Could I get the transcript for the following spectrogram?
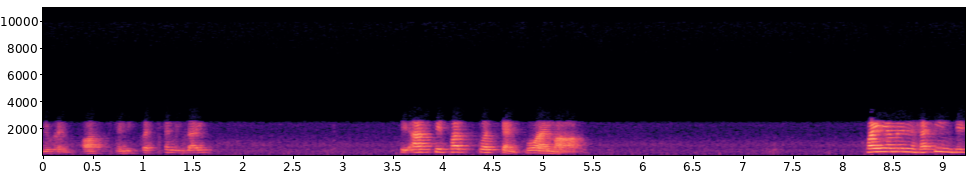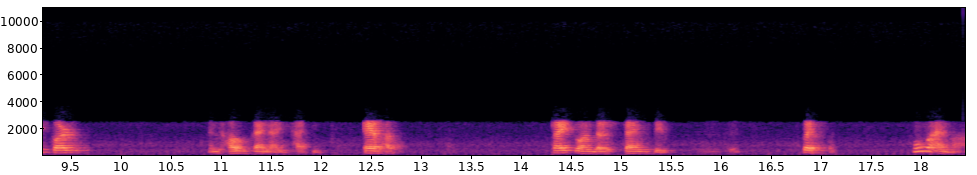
you can ask any question you like. He asked the first question, who am I? Why am I happy in this world? And how can I happy ever? Try to understand this question. Who am I?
